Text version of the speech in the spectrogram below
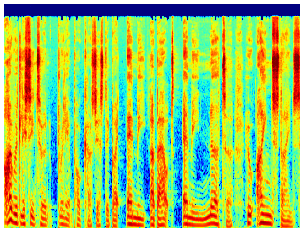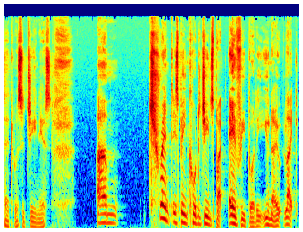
I was listening to a brilliant podcast yesterday by Emmy about Emmy Noether, who Einstein said was a genius. Um, Trent is being called a genius by everybody, you know, like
